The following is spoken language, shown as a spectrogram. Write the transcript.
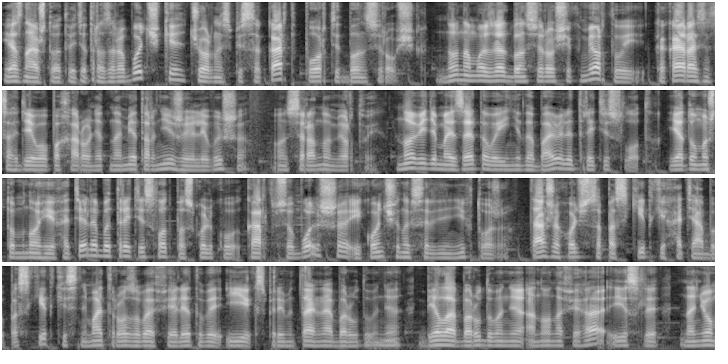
Я знаю, что ответят разработчики. Черный список карт портит балансировщик. Но, на мой взгляд, балансировщик мертвый. Какая разница, где его похоронят? На метр ниже или выше? Он все равно мертвый. Но, видимо, из-за этого и не добавили третий слот. Я думаю, что многие хотели бы третий слот, поскольку карт все больше и конченых среди них тоже. Также хочется по скидке, хотя бы по скидке, снимать розовое, фиолетовое и экспериментальное оборудование. Белое оборудование, оно нафига, если на нем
